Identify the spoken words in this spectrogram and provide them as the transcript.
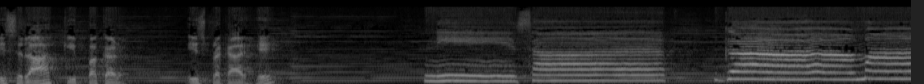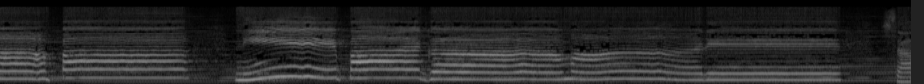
इस राग की पकड़ इस प्रकार है। नी सा ग म पा नी पा ग म रे सा।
